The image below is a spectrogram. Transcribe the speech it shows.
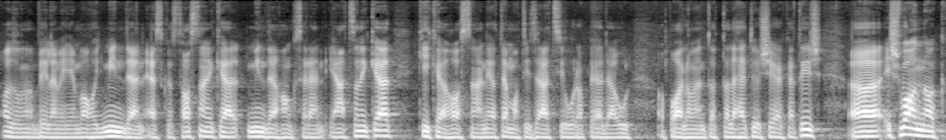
azon a véleményem van, hogy minden eszközt használni kell, minden hangszeren játszani kell, ki kell használni a tematizációra például a parlament adta lehetőségeket is, és vannak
